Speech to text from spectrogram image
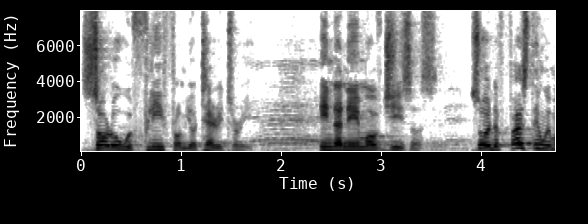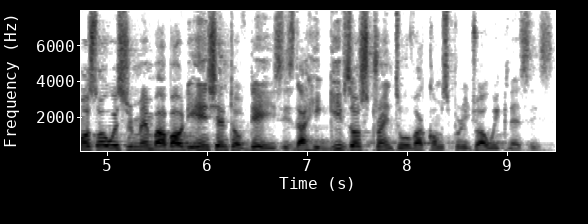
Sorrow will flee from your territory in the name of Jesus. So, the first thing we must always remember about the Ancient of Days is that He gives us strength to overcome spiritual weaknesses.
